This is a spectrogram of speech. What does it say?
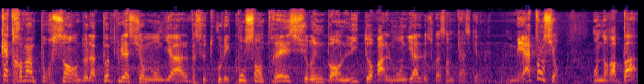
80% de la population mondiale va se trouver concentrée sur une bande littorale mondiale de 75 km. Mais attention, on n'aura pas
